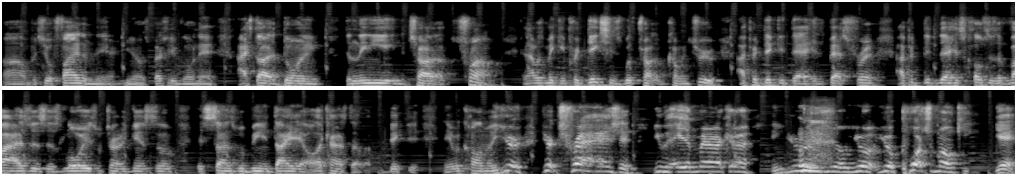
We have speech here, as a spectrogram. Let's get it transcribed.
Um, but you'll find them there, you know, especially if going there. I started doing delineating the chart of Trump, and I was making predictions with Trump coming true. I predicted that his best friend, I predicted that his closest advisors, his lawyers would turn against him, his sons would be indicted, all that kind of stuff. I predicted. And they would call him, "You're you're trash, and you hate America, and you're you know you're you're a porch monkey." Yeah,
